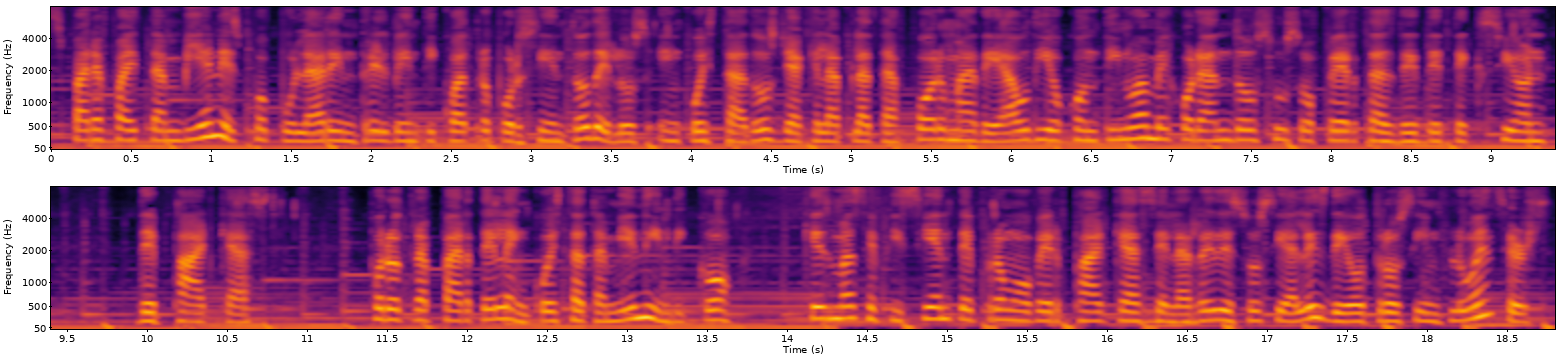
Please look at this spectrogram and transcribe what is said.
Spotify también es popular entre el 24% de los encuestados ya que la plataforma de audio continúa mejorando sus ofertas de detección de podcast. Por otra parte, la encuesta también indicó que es más eficiente promover podcasts en las redes sociales de otros influencers.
